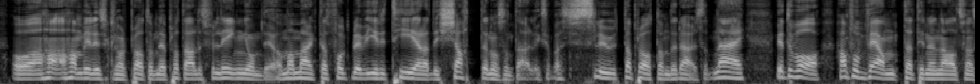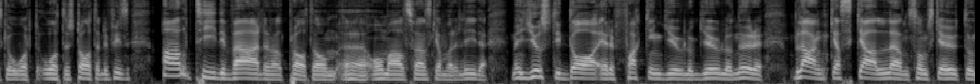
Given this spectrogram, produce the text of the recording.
och han, han ville såklart prata om det, pratade alldeles för länge om det och man märkte att folk blev irriterade i chatten och sånt där liksom. Bara, Sluta prata om det där. Så nej, vet du vad? Han får vänta till den allsvenska åter, återstarten. Det finns all tid i världen att prata om, eh, om allsvenskan vad det lider. Men just idag är det fucking gul och gul och nu är det blanka skallen som ska ut och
